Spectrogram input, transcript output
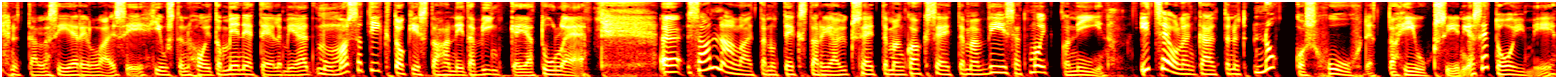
tehnyt tällaisia erilaisia hiustenhoitomenetelmiä? Et Muun muassa TikTokistahan niitä vinkkejä tulee. Sanna on laittanut tekstaria 17275, että moikka niin. Itse olen käyttänyt nokkoshuuhdetta hiuksiin ja se toimii.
